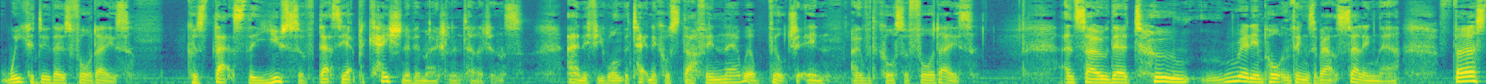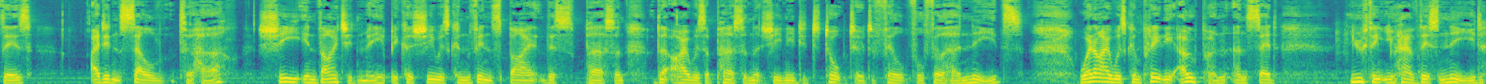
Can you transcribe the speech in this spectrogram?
we could do those four days because that's the use of that's the application of emotional intelligence. And if you want the technical stuff in there, we'll filter it in over the course of four days. And so there are two really important things about selling there. First is I didn't sell to her she invited me because she was convinced by this person that I was a person that she needed to talk to to fill, fulfill her needs. When I was completely open and said, You think you have this need,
